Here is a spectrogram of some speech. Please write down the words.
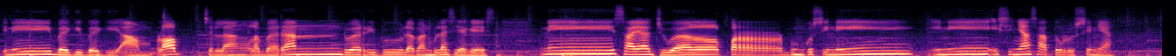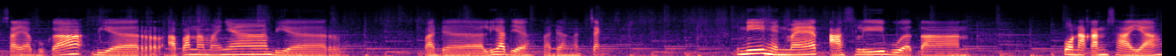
Ini bagi-bagi amplop jelang lebaran 2018 ya guys ini saya jual per bungkus ini. Ini isinya satu lusin ya. Saya buka biar apa namanya biar pada lihat ya pada ngecek. Ini handmade asli buatan ponakan saya.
